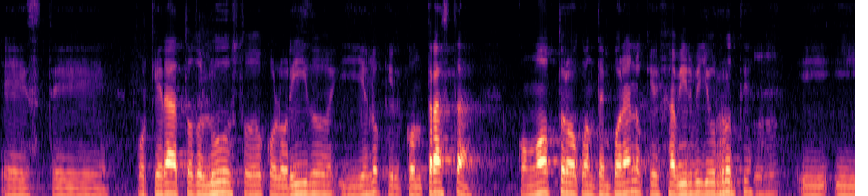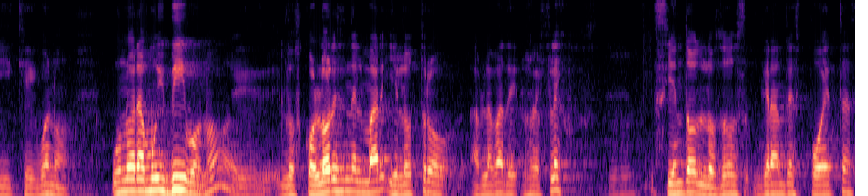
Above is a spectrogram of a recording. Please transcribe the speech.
este, porque era todo luz, todo colorido, y es lo que contrasta con otro contemporáneo que es Javier Villurruti, y, que bueno, uno era muy vivo, ¿no? Eh, los colores en el mar, y el otro hablaba de reflejos, siendo los dos grandes poetas.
